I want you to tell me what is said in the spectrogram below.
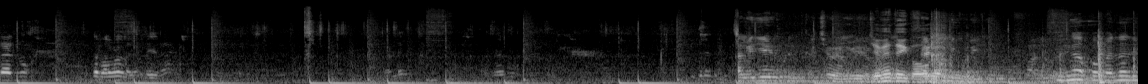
ਲੈ ਤੂੰ ਤਾਂ ਬਰਬਰ ਲੱਗ ਲੈ ਅੱਗੇ ਜੀ ਪਿੱਛੇ ਹੋਣਗੇ ਜਿਵੇਂ ਤੁਸੀਂ ਕਹੋਗੇ। ਨਹੀਂ ਆਪਾਂ ਪਹਿਲਾਂ ਦੀ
